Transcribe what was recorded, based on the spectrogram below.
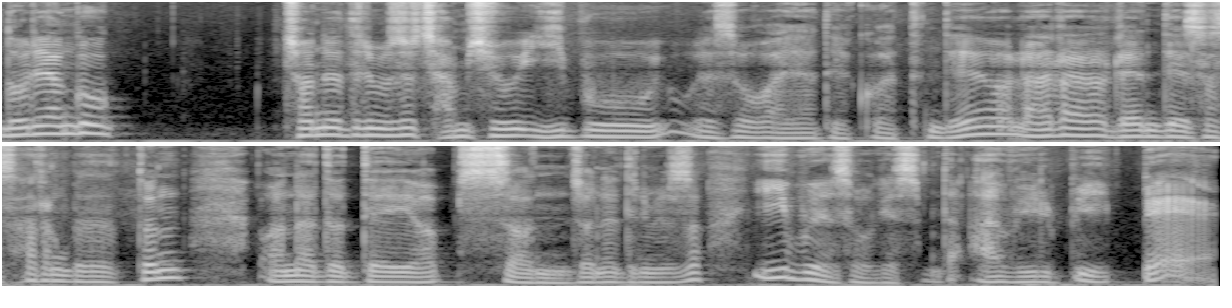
노래 한 곡 전해드리면서 잠시 후 2부에서 와야 될 것 같은데요. 라라랜드에서 사랑받았던 Another Day of Sun 전해드리면서 2부에서 오겠습니다. I will be back.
